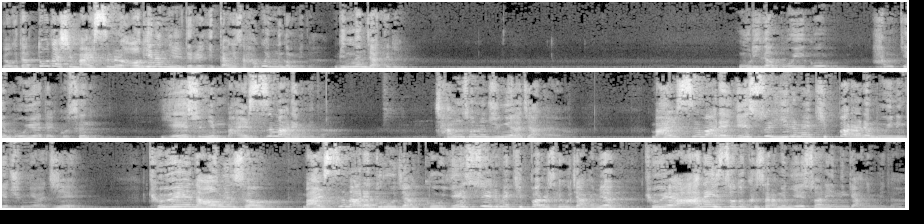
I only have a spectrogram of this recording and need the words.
여기다 또다시 말씀을 어기는 일들을 이 땅에서 하고 있는 겁니다. 믿는 자들이 우리가 모이고 함께 모여야 될 곳은 예수님 말씀 아래입니다. 장소는 중요하지 않아요. 말씀 아래 예수 이름의 깃발 아래 모이는 게 중요하지. 교회에 나오면서 말씀 아래 들어오지 않고 예수 이름의 깃발을 세우지 않으면 교회 안에 있어도 그 사람은 예수 안에 있는 게 아닙니다.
